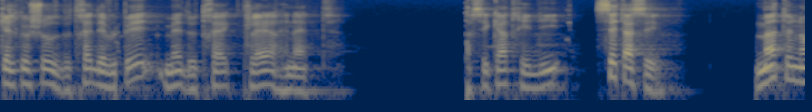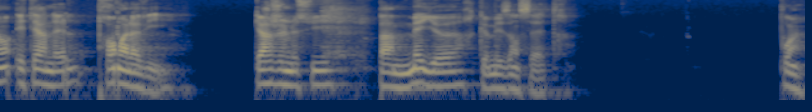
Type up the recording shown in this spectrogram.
quelque chose de très développé, mais de très clair et net. Verset 4, il dit C'est assez. Maintenant, Éternel, prends-moi la vie, car je ne suis pas meilleur que mes ancêtres. Point.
